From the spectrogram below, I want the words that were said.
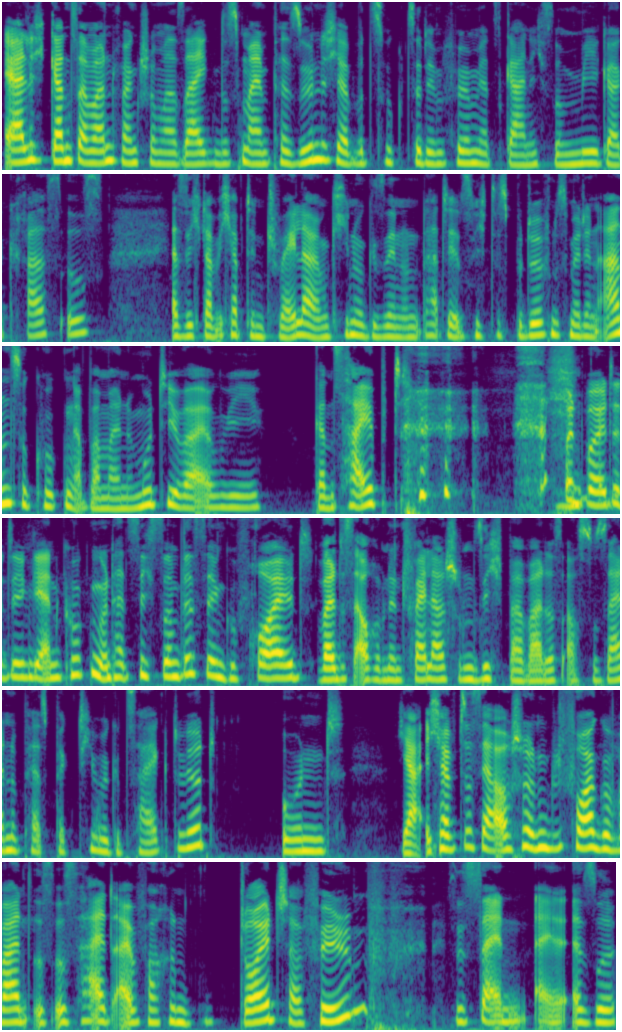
ehrlich ganz am Anfang schon mal sagen, dass mein persönlicher Bezug zu dem Film jetzt gar nicht so mega krass ist. Also ich glaube, ich habe den Trailer im Kino gesehen und hatte jetzt nicht das Bedürfnis, mir den anzugucken, aber meine Mutti war irgendwie ganz hyped und wollte den gern gucken und hat sich so ein bisschen gefreut, weil das auch in den Trailer schon sichtbar war, dass auch so seine Perspektive gezeigt wird. Und ja, ich habe das ja auch schon vorgewarnt, es ist halt einfach ein deutscher Film. Es ist ein, also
